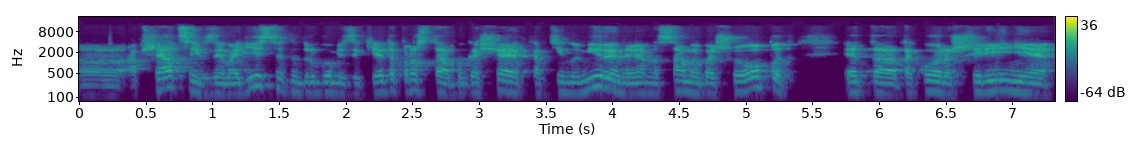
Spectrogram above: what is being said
э, общаться и взаимодействовать на другом языке, это просто обогащает картину мира. И, наверное, самый большой опыт — это такое расширение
